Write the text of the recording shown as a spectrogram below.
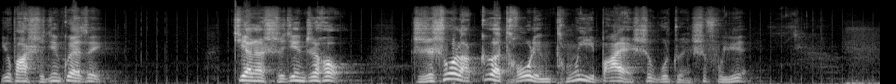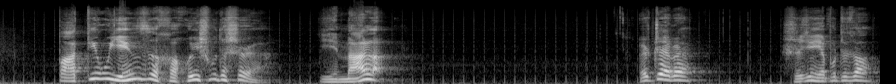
又把史进怪罪。见了史进之后，只说了各头领同意八月十五准时赴约。把丢银子和回书的事啊隐瞒了，而这边史进也不知道，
